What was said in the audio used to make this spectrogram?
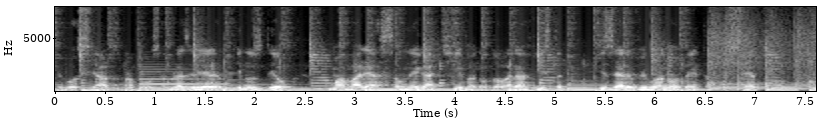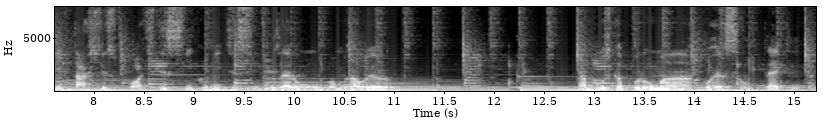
negociados na bolsa brasileira, que nos deu uma variação negativa no dólar à vista de 0,90% e taxa spot de 5,2501. Vamos ao euro. Na busca por uma correção técnica,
